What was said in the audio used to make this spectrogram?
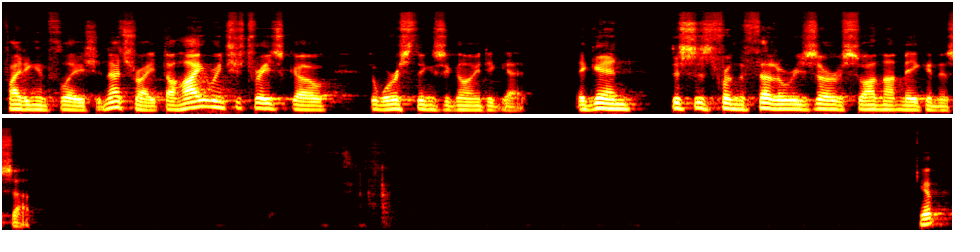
fighting inflation. That's right. The higher interest rates go, the worse things are going to get. Again, this is from the Federal Reserve, so I'm not making this up. Yep.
